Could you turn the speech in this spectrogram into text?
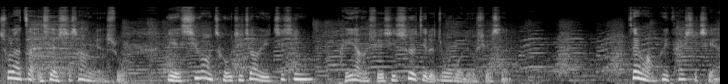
除了展现时尚元素，也希望筹集教育基金，培养学习设计的中国留学生。在晚会开始前，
